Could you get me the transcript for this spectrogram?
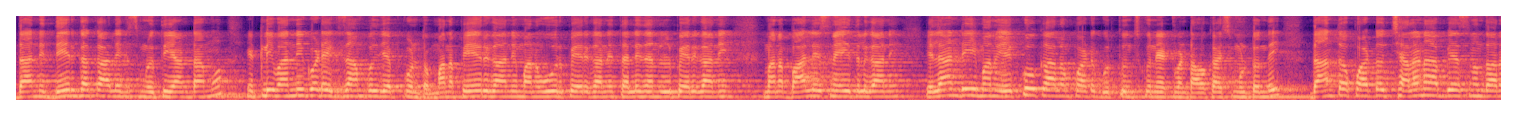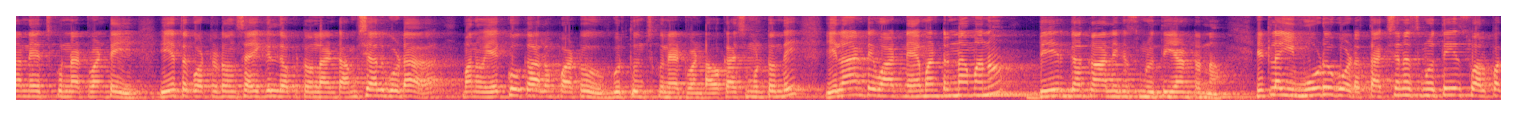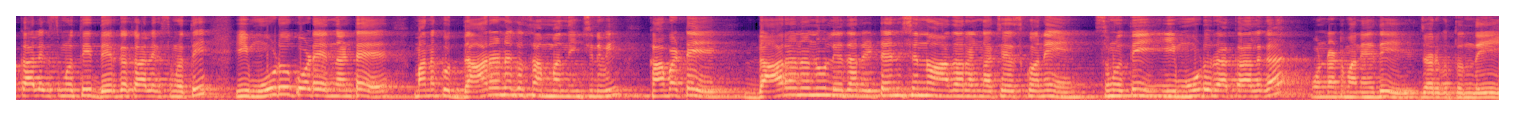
దాన్ని దీర్ఘకాలిక స్మృతి అంటాము. ఇట్లా ఇవన్నీ కూడా ఎగ్జాంపుల్ చెప్పుకుంటాం. మన పేరు కానీ మన ఊరి పేరు కానీ తల్లిదండ్రుల పేరు కానీ మన బాల్య స్నేహితులు కానీ ఇలాంటివి మనం ఎక్కువ కాలం పాటు గుర్తుంచుకునేటువంటి అవకాశం ఉంటుంది. దాంతోపాటు చలన అభ్యాసం ద్వారా నేర్చుకున్నటువంటి ఈత కొట్టడం సైకిల్ దొక్కడం లాంటి అంశాలు కూడా మనం ఎక్కువ కాలం పాటు గుర్తుంచుకునేటువంటి అవకాశం ఉంటుంది. ఇలాంటి వాటిని ఏమంటున్నాం మనం? దీర్ఘకాలిక స్మృతి అంటున్నాం. ఇట్లా ఈ మూడు కూడా తక్షణ స్మృతి స్వల్పకాలిక స్మృతి దీర్ఘకాలిక స్మృతి ఈ మూడు కూడా ఏంటంటే మనకు ధారణకు సంబంధించినవి. కాబట్టి ధారణను లేదా రిటెన్షన్ను ఆధారంగా చేసుకొని స్మృతి ఈ మూడు రకాలుగా ఉండటం అనేది జరుగుతుంది.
